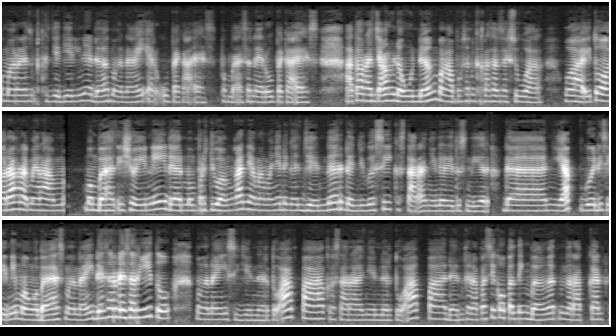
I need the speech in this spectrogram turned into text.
kemarin yang sempat kejadian ini adalah mengenai RUU PKS, pembahasan RUU PKS atau rancangan undang-undang penghapusan kekerasan seksual. Wah, itu orang rame-rame membahas isu ini dan memperjuangkan yang namanya dengan gender dan juga si kesetaraan gender itu sendiri. Dan yap, gue di sini mau ngebahas mengenai dasar-dasarnya itu, mengenai si gender tuh apa, kesetaraan gender tuh apa, dan kenapa sih kok penting banget menerapkan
